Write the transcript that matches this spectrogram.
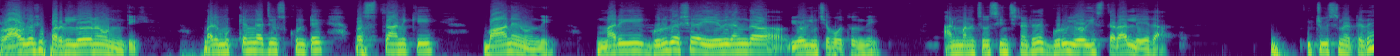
రాహు దశ పరిలోనే ఉంది. మరి ముఖ్యంగా చూసుకుంటే ప్రస్తుతానికి బాగానే ఉంది. మరి గురుదశ ఏ విధంగా యోగించబోతుంది? అని మనం చూసించినట్టయితే గురు యోగిస్తాడా లేదా? చూసినట్టయితే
